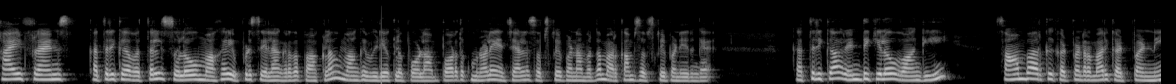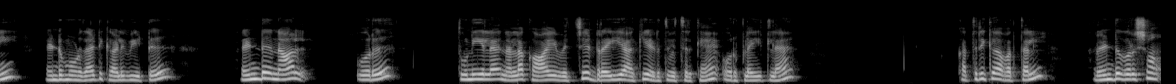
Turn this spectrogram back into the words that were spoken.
ஹாய் ஃப்ரெண்ட்ஸ் கத்திரிக்காய் வத்தல் சுலபமாக எப்படி செய்யலாங்கிறத பார்க்கலாம். வாங்க வீடியோக்குள்ளே போகலாம் போகிறதுக்கு முன்னால் என் சேனலை சப்ஸ்கிரைப் பண்ணாமல் இருந்தால் மறக்காமல் சப்ஸ்கிரைப் பண்ணிடுங்க கத்திரிக்காய் ரெண்டு கிலோ வாங்கி சாம்பாருக்கு கட் பண்ணுற மாதிரி கட் பண்ணி ரெண்டு மூணு தாட்டி கழுவிட்டு ரெண்டு நாள் ஒரு துணியில் நல்லா காய வச்சு ட்ரை ஆக்கி எடுத்து வச்சுருக்கேன் ஒரு பிளேட்டில் கத்திரிக்காய் வத்தல் ரெண்டு வருஷம்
